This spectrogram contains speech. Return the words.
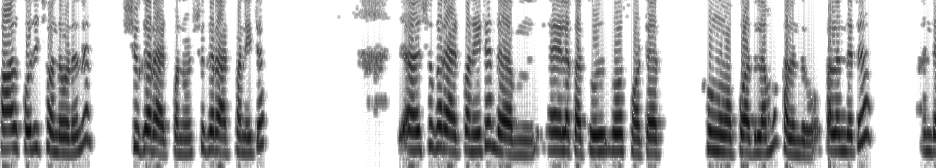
பால் கொதிச்சு வந்த உடனே சுகர் ஆட் பண்ணுவோம். சுகர் ஆட் பண்ணிட்டு சுகர் ஆட் பண்ணிட்டு இந்த ஏலக்காய் தூள் ரோஸ் வாட்டர் குங்குமப்பூ அது இல்லாமல் கலந்துருவோம். கலந்துட்டு அந்த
